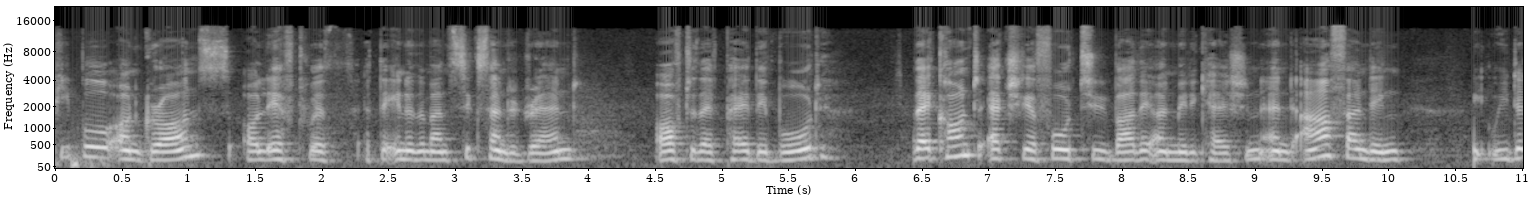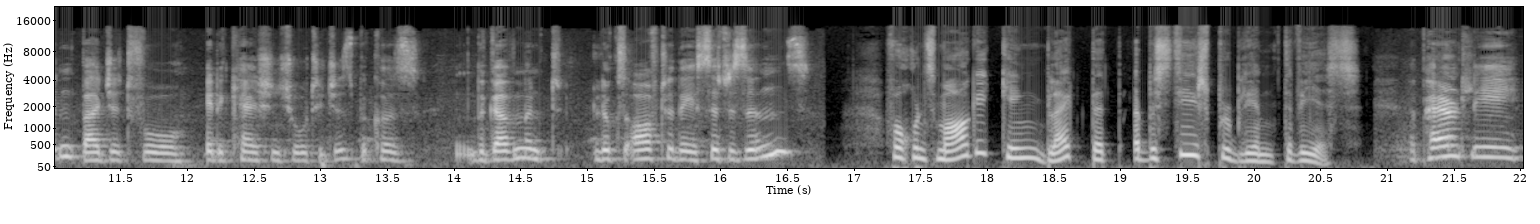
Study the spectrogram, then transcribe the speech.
people on grants are left with, at the end of the month, 600 Rand after they've paid their board. They can't actually afford to buy their own medication, and our funding, we didn't budget for medication shortages because the government looks after their citizens. Volgens Maggie King blyk dit 'n bestuursprobleem te wees. Apparently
